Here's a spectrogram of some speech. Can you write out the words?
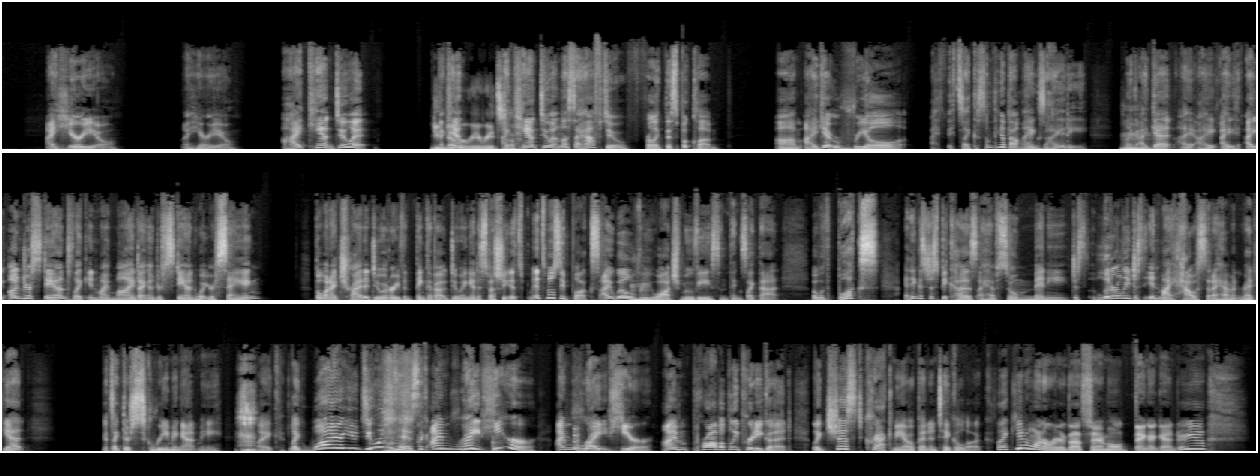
I hear you. I hear you. I can't do it. you I never reread stuff I can't do it unless I have to for like this book club, um, I get real. I- It's like something about my anxiety. Like I Mm. get, I, I, I, I understand. Like in my mind, I understand what you're saying, but when I try to do it or even think about doing it, especially it's it's mostly books. I will Mhm. rewatch movies and things like that, but with books, I think it's just because I have so many, just literally just in my house that I haven't read yet. It's like they're screaming at me, like, like, why are you doing this? Like, I'm right here. I'm right here. I'm probably pretty good. Like, just crack me open and take a look. Like, you don't want to read that same old thing again, do you?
